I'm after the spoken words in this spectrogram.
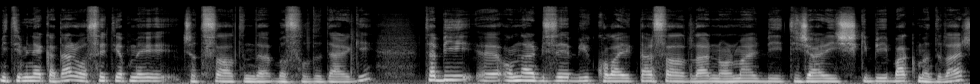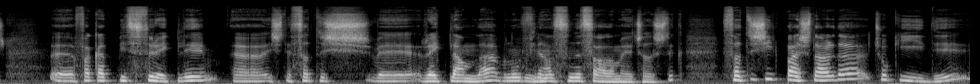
bitimine kadar offset yapım evi çatısı altında basıldı dergi. Tabii e, onlar bize büyük kolaylıklar sağladılar. Normal bir ticari iş gibi bakmadılar. Fakat biz sürekli e, işte satış ve reklamla bunun finansını sağlamaya çalıştık. Satış ilk başlarda çok iyiydi.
